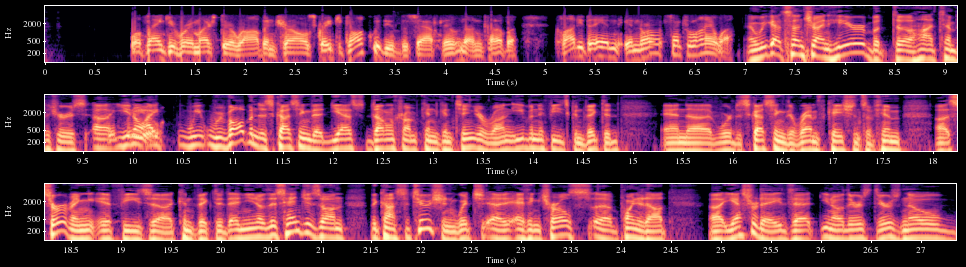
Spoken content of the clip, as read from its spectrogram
Well, thank you very much there, Rob and Charles. Great to talk with you this afternoon on kind of a cloudy day in, in north central Iowa. And we got sunshine here, but uh, hot temperatures. Uh, you know, you. I we we've all been discussing that yes, Donald Trump can continue to run even if he's convicted. And uh, we're discussing the ramifications of him uh, serving if he's uh, convicted. And, you know, this hinges on the Constitution, which uh, I think Charles pointed out yesterday that, you know, there's there's no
